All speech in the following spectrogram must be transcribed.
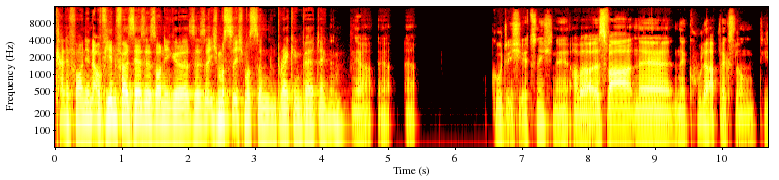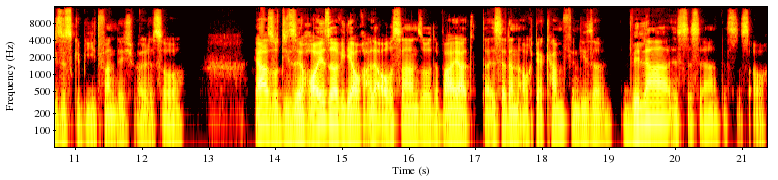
Kalifornien, auf jeden Fall sehr, sehr sonnige. Sehr, sehr, ich musste, ich musste an Breaking Bad denken. Ja, ja, ja. Gut, ich jetzt nicht, ne. Aber es war eine, eine coole Abwechslung, dieses Gebiet, fand ich, weil das so, ja, so diese Häuser, wie die auch alle aussahen, so, da war ja, da ist ja dann auch der Kampf in dieser Villa, ist es ja. Das ist auch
